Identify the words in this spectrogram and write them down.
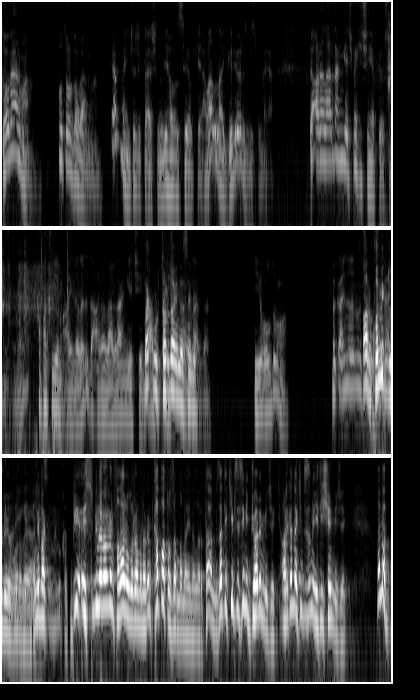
Doberman. Motor Doberman. Yapmayın çocuklar şunu bir havası yok ya. Vallahi gülüyoruz biz buna ya. Ve aralardan geçmek için yapıyorsunuz bunu. Kapatayım aynaları da aralardan geçeyim. Bak Al, kurtardı geçtim ayna seni. aralardan. İyi oldu mu? Bak aynaların Abi komik duruyor bu arada ya. Hani bak bir esmin ararım falan olur amına koyayım. Kapat o zaman aynaları tamam mı? Zaten kimse seni görmeyecek. Arkadan kimse sana yetişemeyecek. Ama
